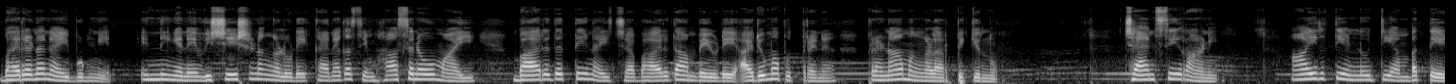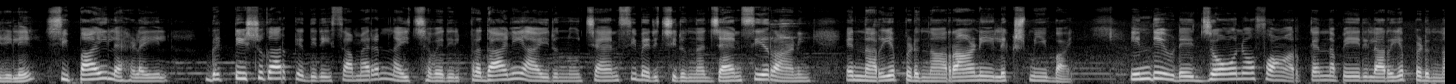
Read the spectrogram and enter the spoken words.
ഭരണനൈപുണ്യൻ എന്നിങ്ങനെ വിശേഷണങ്ങളുടെ കനകസിംഹാസനവുമായി ഭാരതത്തെ നയിച്ച ഭാരതാംബയുടെ അരുമപുത്രന് പ്രണാമങ്ങൾ അർപ്പിക്കുന്നു ഝാൻസി റാണി ആയിരത്തി എണ്ണൂറ്റി അമ്പത്തേഴിലെ ശിപ്പായി ലഹളയിൽ ബ്രിട്ടീഷുകാർക്കെതിരെ സമരം നയിച്ചവരിൽ പ്രധാനിയായിരുന്നു ഝാൻസി ഭരിച്ചിരുന്ന ഝാൻസി റാണി എന്നറിയപ്പെടുന്ന റാണി ലക്ഷ്മിബായ്. ഇന്ത്യയുടെ ജോൺ ഓഫ് ആർക്ക് എന്ന പേരിൽ അറിയപ്പെടുന്ന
